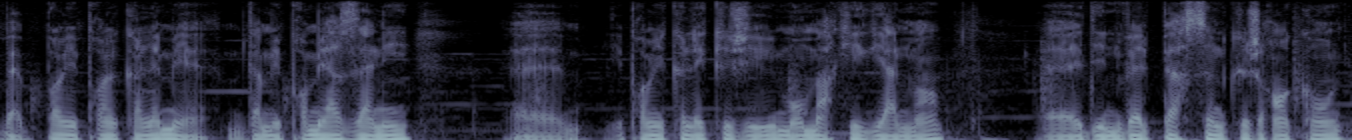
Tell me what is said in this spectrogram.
ben, pas mes premiers collègues, mais dans mes premières années, euh, les premiers collègues que j'ai eus m'ont marqué également. Euh, des nouvelles personnes que je rencontre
